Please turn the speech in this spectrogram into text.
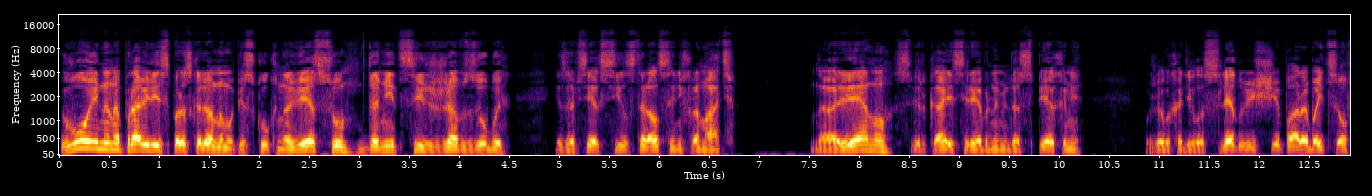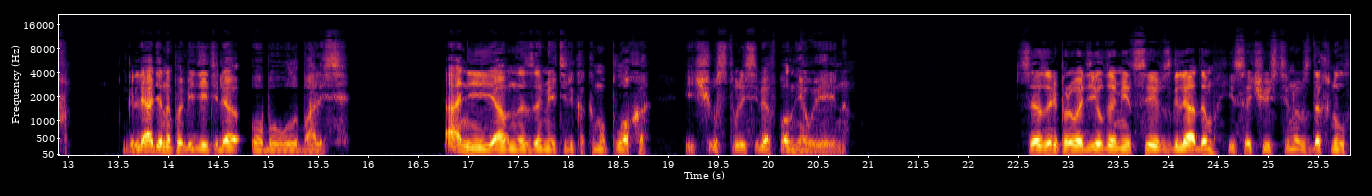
Воины направились по раскаленному песку к навесу, Домиций, сжав зубы, изо всех сил старался не хромать. На арену, сверкая серебряными доспехами, уже выходила следующая пара бойцов. Глядя на победителя, оба улыбались. Они явно заметили, как ему плохо, и чувствовали себя вполне уверенно. Цезарь проводил Домиция взглядом и сочувственно вздохнул.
